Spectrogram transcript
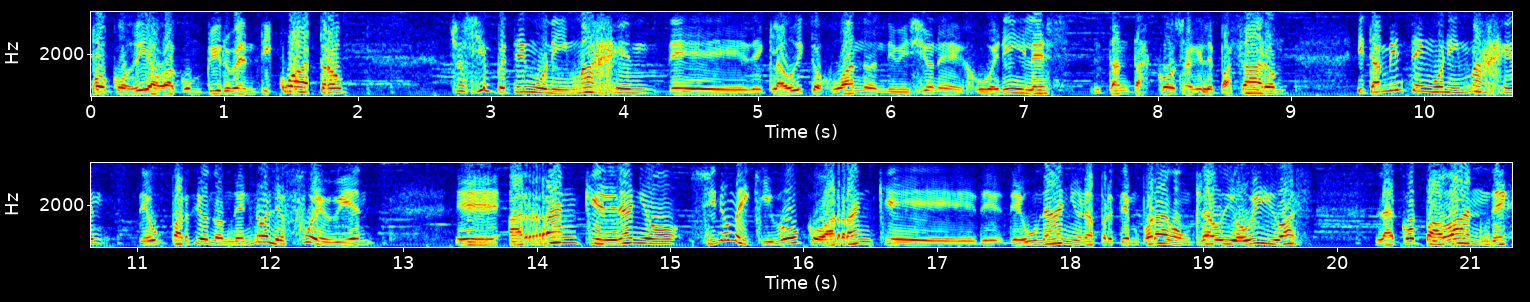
pocos días va a cumplir 24. Yo siempre tengo una imagen de, de Claudito jugando en divisiones juveniles, de tantas cosas que le pasaron. Y también tengo una imagen de un partido donde no le fue bien. eh, arranque del año, si no me equivoco, arranque de, un año, una pretemporada con Claudio Vivas, la Copa Bandex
